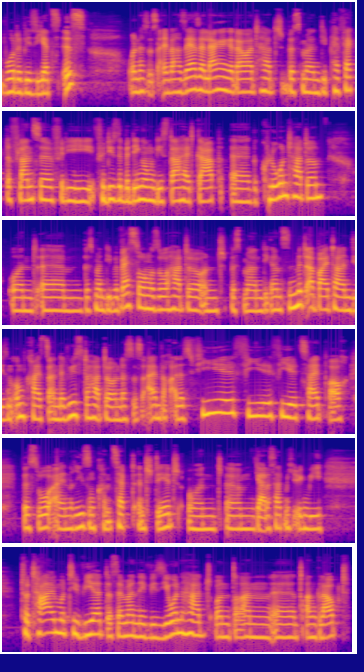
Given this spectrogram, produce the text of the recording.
wurde, wie sie jetzt ist und dass es einfach sehr, sehr lange gedauert hat, bis man die perfekte Pflanze für die, für diese Bedingungen, die es da halt gab, äh, geklont hatte und ähm, bis man die Bewässerung so hatte und bis man die ganzen Mitarbeiter in diesem Umkreis da in der Wüste hatte und dass es einfach alles viel, viel, viel Zeit braucht, bis so ein Riesenkonzept entsteht. Und ähm, ja, das hat mich irgendwie total motiviert, dass wenn man eine Vision hat und dran, äh, dran glaubt,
